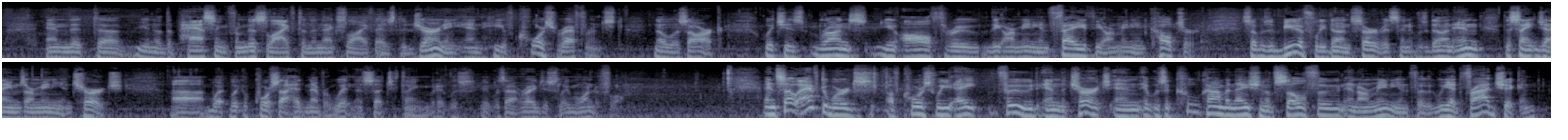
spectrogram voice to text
and that uh, you know the passing from this life to the next life as the journey. And he of course referenced Noah's Ark, which is runs you know, all through the Armenian faith, the Armenian culture. So it was a beautifully done service, and it was done in the St. James Armenian Church. Uh, what, of course, I had never witnessed such a thing, but it was it was outrageously wonderful. And so afterwards, of course, we ate food in the church, and it was a cool combination of soul food and Armenian food. We had fried chicken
